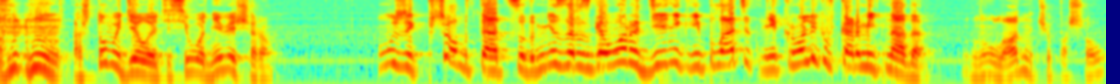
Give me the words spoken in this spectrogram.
а что вы делаете сегодня вечером? Мужик, пошел бы ты отсюда, мне за разговоры денег не платят, мне кроликов кормить надо. Ну ладно, что, пошел.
